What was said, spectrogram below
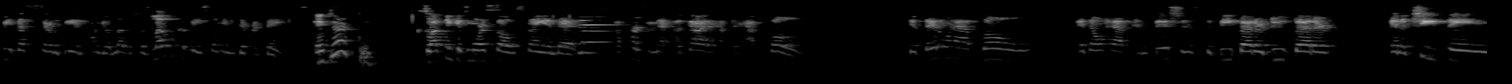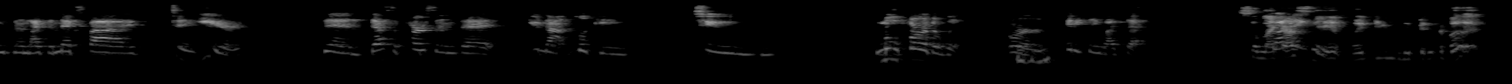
be necessarily being on your level because level could mean so many different things. exactly. So I think it's more so saying that a person that a guy that has to have goals. If they don't have goals and don't have ambitions to be better, do better, and achieve things in like the next five, ten years, then that's a person that you're not looking to move further with or Mhm. anything like that. So like So I I said, when do you nip it in the bud?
